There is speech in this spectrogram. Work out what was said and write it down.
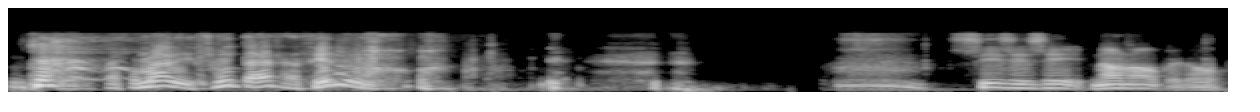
de esta forma disfrutas haciéndolo. Sí, sí, sí. No, no, pero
